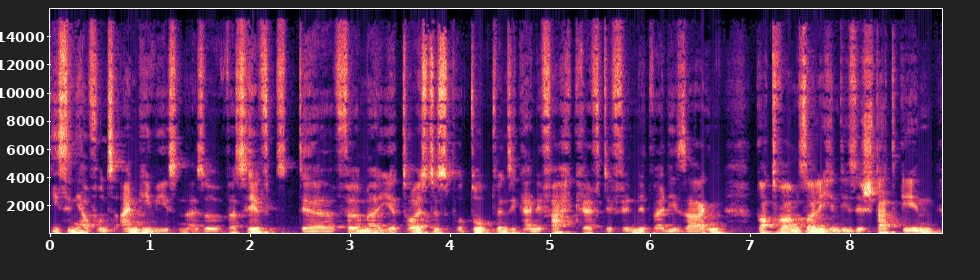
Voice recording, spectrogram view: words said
die sind ja auf uns angewiesen. Also was hilft der Firma ihr teuerstes Produkt, wenn sie keine Fachkräfte findet, weil die sagen, Gott, warum soll ich in diese Stadt gehen?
